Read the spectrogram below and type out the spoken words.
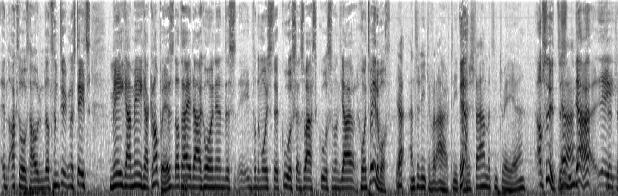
in het achterhoofd houden dat het natuurlijk nog steeds mega, mega knap is. Dat hij daar gewoon in dus een van de mooiste koersen en zwaarste koersen van het jaar gewoon tweede wordt. Ja, en ze lieten van aard. Lieten Ja. ze staan met z'n tweeën. Absoluut. Dus, ja, Ja. eh,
